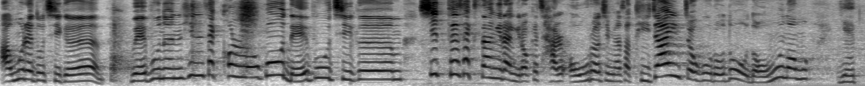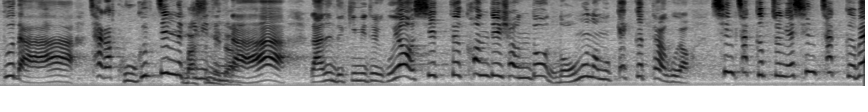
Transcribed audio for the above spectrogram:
아무래도 지금 외부는 흰색 컬러고 내부 지금 시트 색상이랑 이렇게 잘 어우러지면서 디자인적으로도 너무너무 예쁘다. 차가 고급진 느낌이 맞습니다. 든다. 라는 느낌이 들고요. 시트 컨디션도 너무너무 깨끗하고요. 신차급 중에 신차급의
